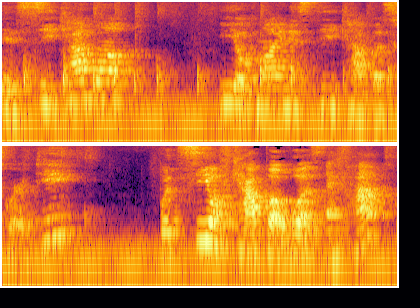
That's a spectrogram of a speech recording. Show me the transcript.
is c kappa e of minus d kappa squared t. But c of kappa was f hat.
